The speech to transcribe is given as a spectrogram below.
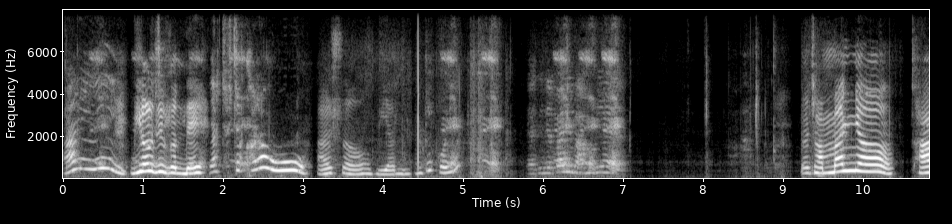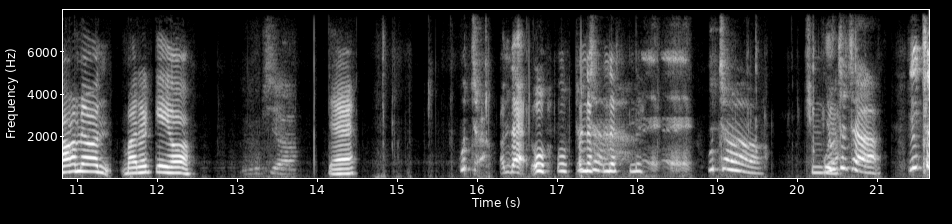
아니 밀어준 건데. 야 착착하라고 알았어 미안. 안 깰거임? 야, 니네 빨리 마무리해. 네, 잠만요. 다 하면 말할게요. 7시야. 네. 호차 안 돼. 어, 어, 안 돼, 안 돼, 안 돼. 호차 친구야. 용차차 용차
